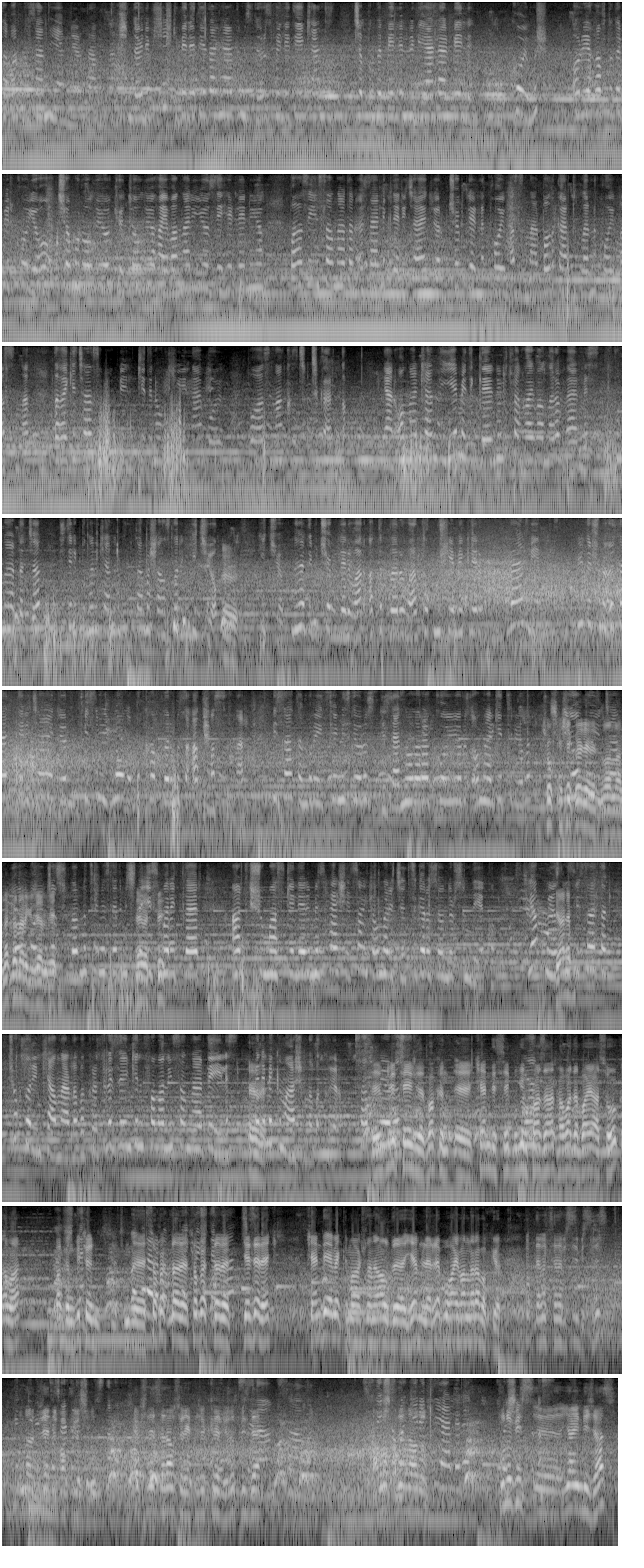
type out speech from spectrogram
sabah düzenli yemliyorum ben bunları. Şimdi öyle bir şey ki belediyeden yardım istiyoruz. Belediye kendi çapında belirli bir yerler belli koymuş. Oraya haftada bir koyuyor. O çamur oluyor, kötü oluyor, hayvanlar yiyor, zehirleniyor. Bazı insanlardan özellikle rica ediyorum çöplerini koymasınlar, balık artıklarını koymasınlar. Daha geçen sabah bir kedinin o boy- boğazından kılçık çıkarttım. Yani onlar kendi yiyemediklerini lütfen hayvanlara vermesin. Bunlar da can. Üstelik bunların kendini kurtarma şansları hiç yok. Evet. Hiç yok. Nerede bir çöpleri var, atıkları var, kokmuş yemekleri vermeyin. Bir de şunu özellikle rica ediyorum. Bizim ne olur bu kaplarımızı atmasınlar. Biz zaten burayı temizliyoruz, düzenli olarak koyuyoruz. Onlar getiriyorlar. Çok teşekkür yol ederiz boyunca- vallahi. Ne kadar güzel boyunca bir- sularını temizledim. İçinde Evet, bir- izmaritler, artık şu maskelerimiz, her şey sanki onlar için sigara söndürsün diye koy. Yapmıyorsunuz. Yani- Biz zaten çok zor imkanlarla bakıyoruz. Öyle zengin falan insanlar değiliz. Evet. Ben emekli maaşımla bakıyorum. Sevgili Satmıyoruz. seyirciler bakın e, kendisi bugün pazar hava da bayağı soğuk ama bakın bütün e, sokakları sokakları gezerek kendi emekli maaşından aldığı yemlerle bu hayvanlara bakıyor. Çok demek sebebi siz misiniz? Bunlar düzenli bakıyorsunuz. Hepsine selam söyleyin. Teşekkür ediyoruz. Biz de Selam, sağ olun. Allah sizden razı olsun. bunu biz e, yayınlayacağız.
